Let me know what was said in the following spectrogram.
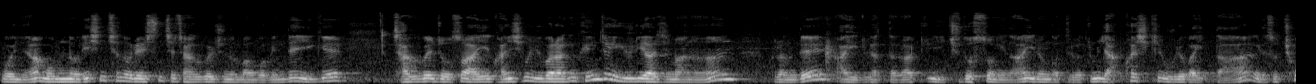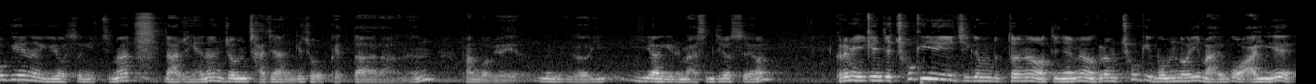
뭐냐 몸놀이, 신체놀이에 신체 자극을 주는 방법인데 이게 자극을 줘서 아이의 관심을 유발하기는 굉장히 유리하지만은 그런데 아이를 갖다가 이 주도성이나 이런 것들을 좀 약화시킬 우려가 있다. 그래서 초기에는 위협성이 있지만 나중에는 좀 자제하는 게 좋겠다라는 방법이에요. 그 이- 이야기를 말씀드렸어요. 그러면 이게 이제 초기 지금부터는 어떠냐면 그럼 초기 몸놀이 말고 아이의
